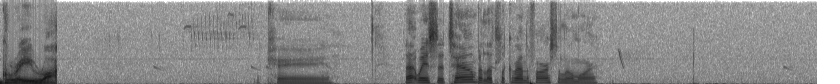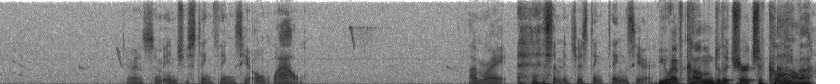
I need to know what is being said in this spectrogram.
Gray rock. Okay. That way's to the town, but let's look around the forest a little more. There are some interesting things here. Oh, wow. I'm right. some interesting things here. You have come to the Church of Kolyma. Oh.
